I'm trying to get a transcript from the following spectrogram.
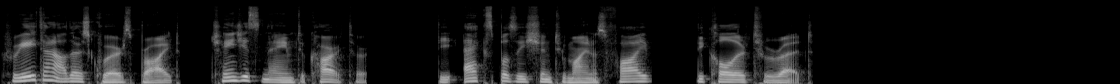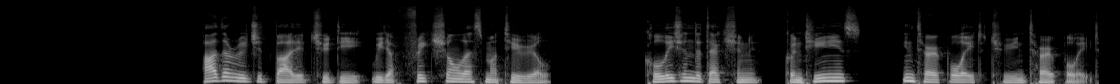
Create another square sprite, change its name to character, the X position to minus 5, the color to red. Add a rigid body 2D with a frictionless material. Collision detection continuous, interpolate to interpolate.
